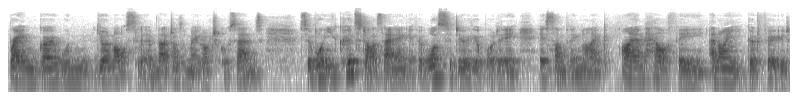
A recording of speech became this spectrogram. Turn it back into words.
brain will go, well, you're not slim. That doesn't make logical sense. So what you could start saying, if it was to do with your body, is something like, I am healthy and I eat good food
